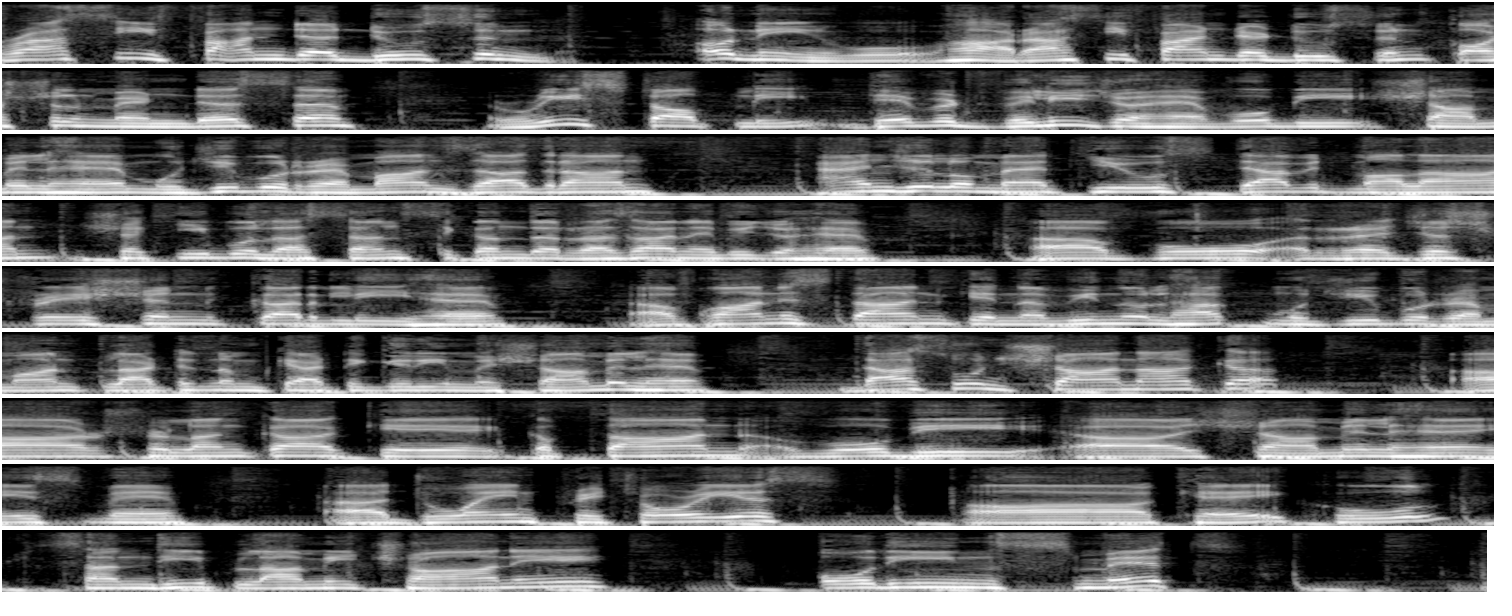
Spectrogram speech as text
रासी फैंडर डूसन और नहीं, वो हाँ Rassie van der Dussen Kusal Mendis Reece Topley David Willey जो है, वो भी शामिल हैं। Mujibur Rahman, Zadran Angelo Mathews David Malan Shakibul Hasan Sikandar Raza ने भी जो है वो रजिस्ट्रेशन कर ली है। अफ़गानिस्तान के नवीन हक, मुजीबुर रहमान प्लेटिनम कैटेगरी में शामिल हैं। दासुन शाना का और श्रीलंका के कप्तान, वो भी शामिल हैं इसमें। Dwaine Pretorius okay cool Sandeep Lamichhane Odean Smith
